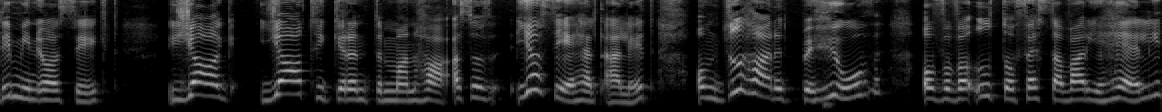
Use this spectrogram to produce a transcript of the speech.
det är min åsikt. Jag, jag tycker inte man har... Alltså, jag säger helt ärligt, om du har ett behov av att vara ute och festa varje helg,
